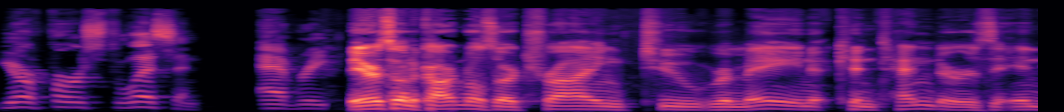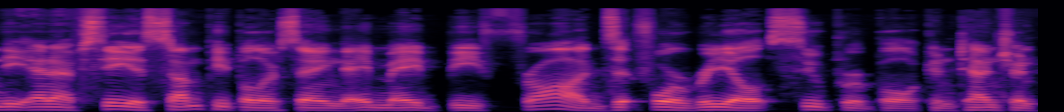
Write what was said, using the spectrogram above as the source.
your first listen every. The Arizona Cardinals are trying to remain contenders in the NFC, as some people are saying they may be frauds for real Super Bowl contention.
